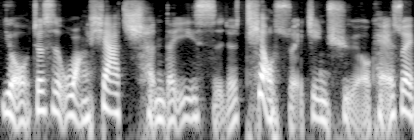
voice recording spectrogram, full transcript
有就是往下沉的意思，就是跳水进去。OK，所以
